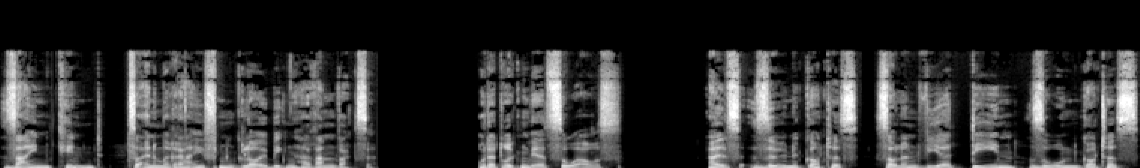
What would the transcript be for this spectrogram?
sein Kind zu einem reifen Gläubigen heranwachse. Oder drücken wir es so aus. Als Söhne Gottes sollen wir den Sohn Gottes,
